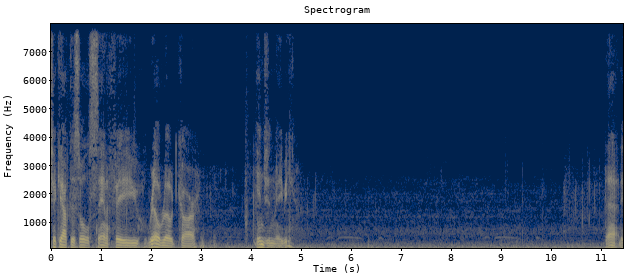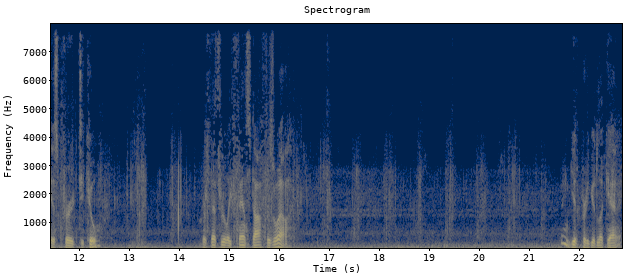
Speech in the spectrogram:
Check out this old Santa Fe railroad car. Engine, maybe. That is pretty cool. Of course, that's really fenced off as well. We can get a pretty good look at it.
